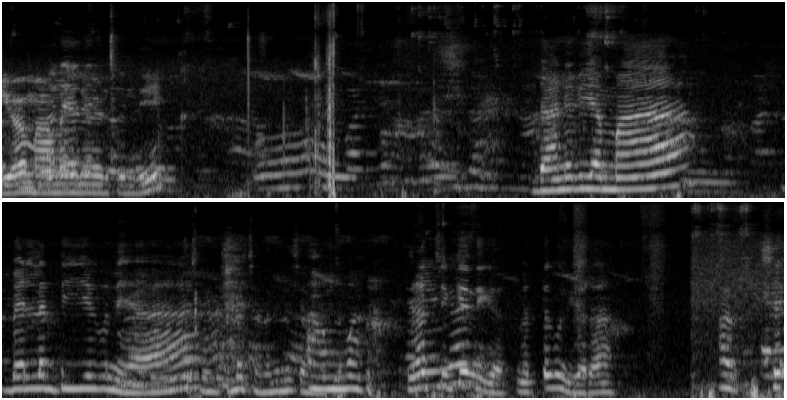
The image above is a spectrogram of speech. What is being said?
ఇక మా అమ్మాయి పెడుతుంది. దానివి అమ్మా. బెల్లం తీయగున్నాయా అమ్మ ఇలా చికెన్ ఇక మెత్తగా ఉంది కదా ఆ, చె-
